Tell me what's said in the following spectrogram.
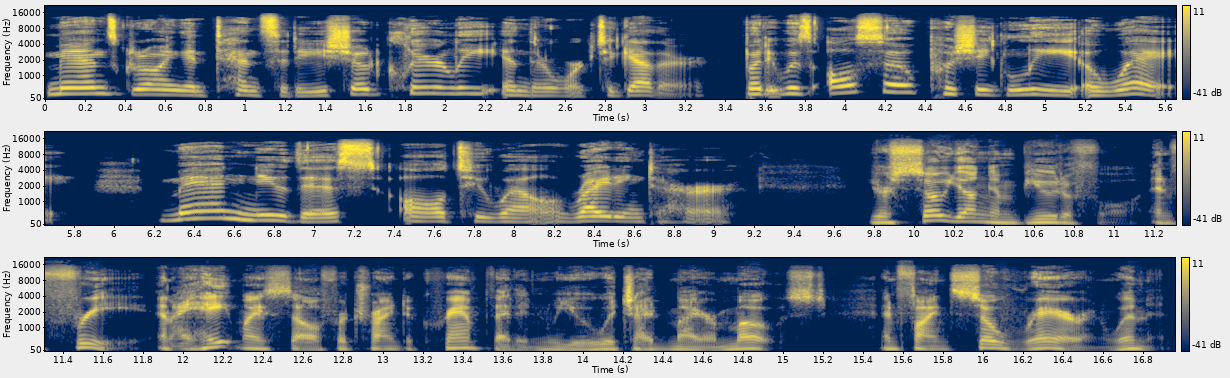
Man's growing intensity showed clearly in their work together, but it was also pushing Lee away. Man knew this all too well, writing to her. You're so young and beautiful and free, and I hate myself for trying to cramp that in you, which I admire most and find so rare in women.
